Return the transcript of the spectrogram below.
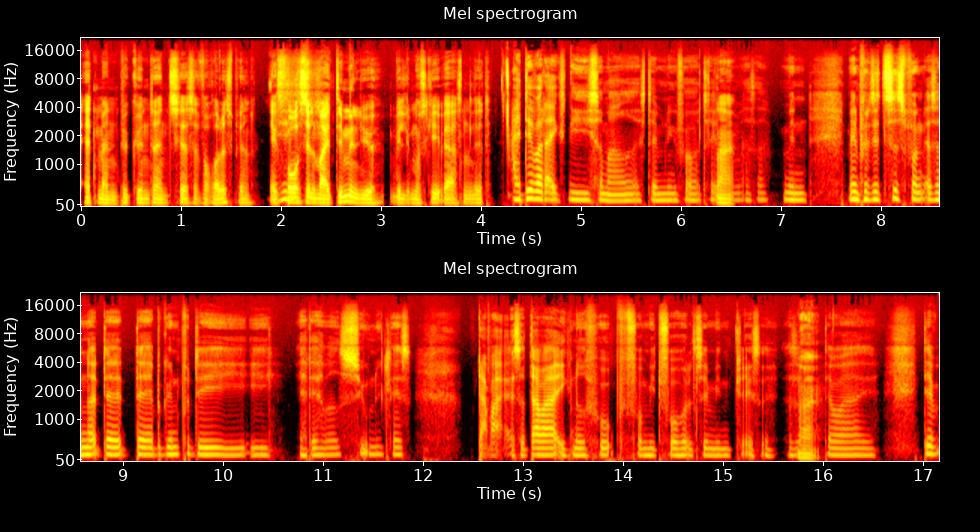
at man begyndte at interessere sig for rollespil? Jeg kan forestille mig, at i det miljø ville det måske være sådan lidt... Ej, det var der ikke lige så meget stemning for at tale Nej. om. Altså. Men, men på det tidspunkt, altså når, da, da jeg begyndte på det i, i, ja, det har været 7. klasse, der var, altså, der var ikke noget håb for mit forhold til min klasse. Altså, Nej. Der var, øh, det,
